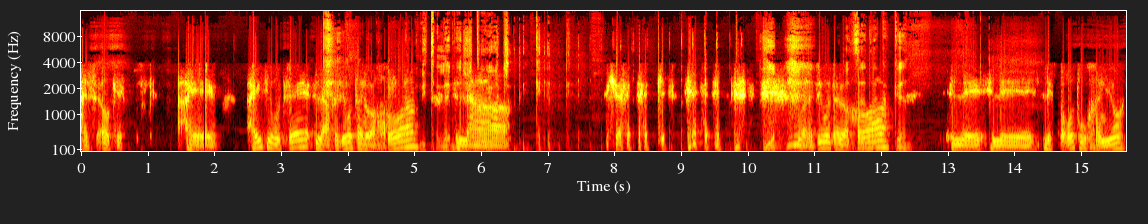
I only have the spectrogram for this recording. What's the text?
אז אוקיי. אה, הייתי רוצה להחזיר אותנו אחורה. מהשטויות שלי, כן. מחזיר אותנו אחורה כן. ל- ל- לתורות רוחניות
